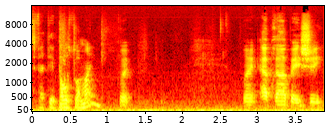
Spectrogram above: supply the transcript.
tu fais tes posts toi-même. Ouais. Apprends à pêcher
